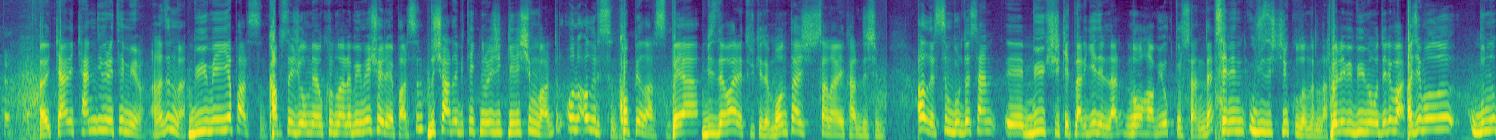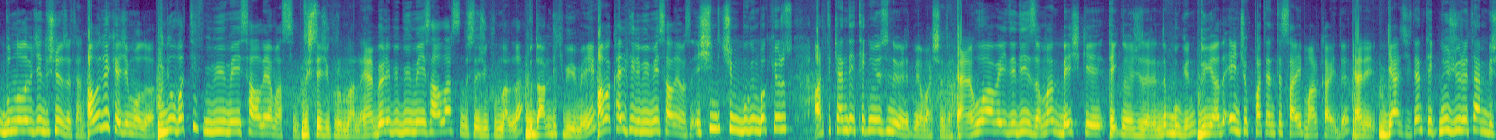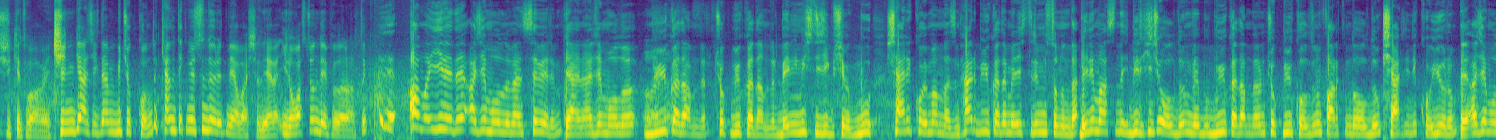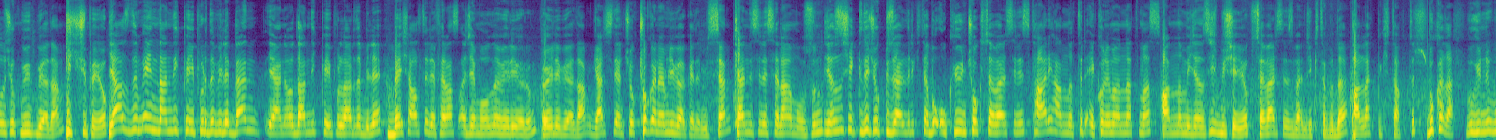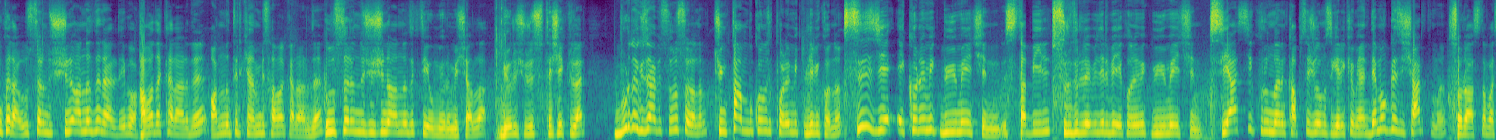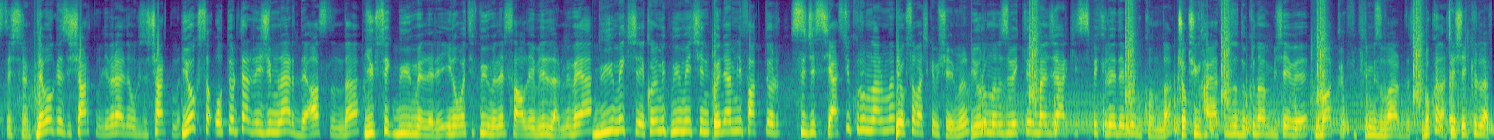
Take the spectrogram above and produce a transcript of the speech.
Yani kendi, kendi üretemiyor. Anladın mı? Büyümeyi yaparsın. Kapsayıcı olmayan kurumlarla büyümeyi şöyle yaparsın. Dışarıda bir teknolojik gelişim vardır. Onu alırsın, kopyalarsın. Veya bizde var ya Türkiye'de montaj sanayi kardeşim. Alırsın burada sen e, büyük şirketler gelirler. Know-how yoktur sende. Senin ucuz işçini kullanırlar. Böyle bir büyüme modeli var. Acemoğlu bunu, bunun olabileceğini düşünüyor zaten. Ama diyor ki Acemoğlu inovatif bir büyümeyi sağlayamazsın dışlayıcı kurumlarla. Yani böyle bir büyümeyi sağlarsın dışlayıcı kurumlarla. Bu dandik büyümeyi. Ama kaliteli büyümeyi sağlayamazsın. E şimdi çünkü bugün bakıyoruz artık kendi teknolojisini de üretmeye başladı. Yani Huawei dediğin zaman 5G teknolojilerinde bugün dünyada en çok patente sahip markaydı. Yani gerçekten teknoloji üreten bir şirket Huawei. Çin gerçekten birçok konuda kendi teknolojisini de üretmeye başladı. Yani inovasyon da yapıyorlar artık. E, ama yine de Acemoğlu'nu ben severim. Yani Acemoğlu büyük adamdır. Çok büyük adamdır. Benim hiç diyecek bir şeyim yok. Bu şerhi koymam lazım. Her büyük adam eleştirimin sonunda benim aslında bir hiç olduğum ve bu büyük adamların çok büyük olduğunun farkında olduğum şerhini koyuyorum. E, Acemoğlu çok büyük bir adam. Hiç şüphe yok. Yazdığım en dandik paper'da bile ben yani o dandik paper'larda bile 5-6 referans Acemoğlu'na veriyorum. Öyle bir adam. Gerçekten çok çok önemli bir akademisyen. Kendisine selam olsun. Yazı şekli de çok güzeldir. Kitabı okuyun çok seversiniz. Tarih anlatır, ekonomi anlatmaz. Anlamayacağınız anlatacağınız hiçbir şey yok. Seversiniz bence kitabı da. Parlak bir kitaptır. Bu kadar. Bugünlük bu kadar. Ulusların düşüşünü anladın herhalde bu. Havada karardı. Anlatırken biz hava karardı. Ulusların düşüşünü anladık diye umuyorum inşallah. Görüşürüz. Teşekkürler. Burada güzel bir soru soralım. Çünkü tam bu konu polemikli bir konu. Sizce ekonomik büyüme için, stabil, sürdürülebilir bir ekonomik büyüme için siyasi kurumların kapsayıcı olması gerekiyor mu? Yani demokrasi şart mı? Soru aslında basitleştirelim. Demokrasi şart mı? Liberal demokrasi şart mı? Yoksa otoriter rejimler de aslında yüksek büyümeleri, inovatif büyümeleri sağlayabilirler mi? Veya büyümek için, ekonomik büyüme için önemli faktör sizce siyasi kurumlar mı? Yoksa başka bir şey mi? Yorumlarınızı bekliyorum. Bence herkes speküle edebilir bu konuda. Çok çünkü hayatımıza dokunan bir şey ve muhakkak fikrimiz vardır. Bu kadar. Teşekkürler.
